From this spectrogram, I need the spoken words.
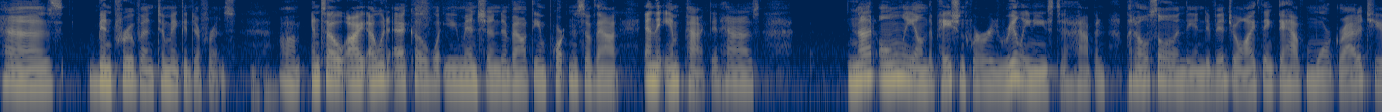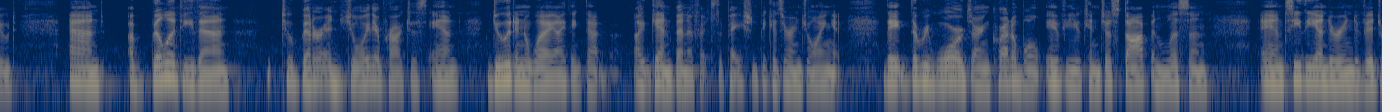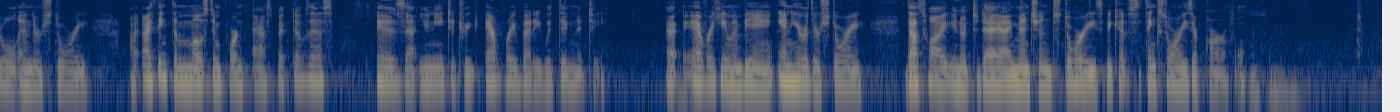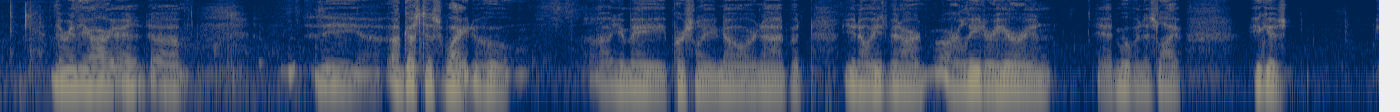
has been proven to make a difference. Mm-hmm. Um, and so I, I, would echo what you mentioned about the importance of that and the impact it has not only on the patients where it really needs to happen, but also in the individual. I think they have more gratitude and ability then to better enjoy their practice and do it in a way I think that again benefits the patient because they're enjoying it. They, the rewards are incredible if you can just stop and listen and see the under individual and their story. I, I think the most important aspect of this is that you need to treat everybody with dignity, every human being, and hear their story. That's why, you know, today I mentioned stories because I think stories are powerful. Mm-hmm. They really are. And uh, the uh, Augustus White, who uh, you may personally know or not, but you know he's been our our leader here in at Movement Is Life. He gives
